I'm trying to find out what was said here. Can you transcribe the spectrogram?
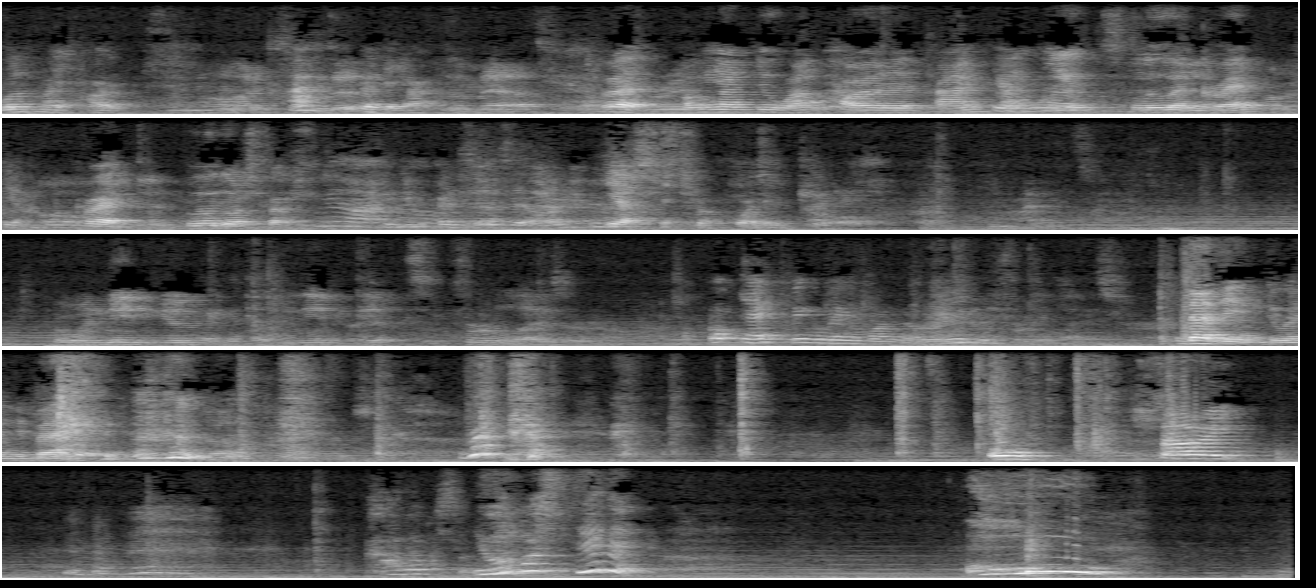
What's my heart? Well, I Ah, think good the, they are. the math. Alright, are we gonna do one card at a time? And you, blue and red? Yeah. Alright, blue goes first. Is, is it? Yes, it's recorded. But we need to get, we need to get some fertilizer. Okay, bingo, bingo, bongo. Regular fertilizer. That didn't do any bad. oh, sorry. Oh, so You almost did it. Oh,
